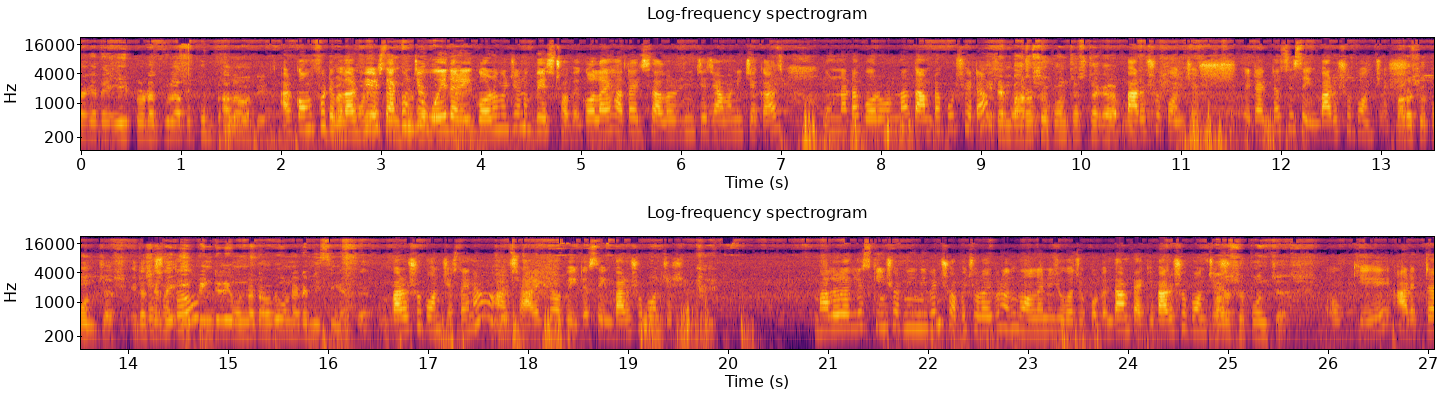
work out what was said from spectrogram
থাকে তাই এই প্রোডাক্টগুলো আপু খুব ভালো হবে। আর কমফোর্টেবল মানে আর অনেক ভিয়ার্স এখন যে ওয়েদার এই হ্যাঁ। গরমের জন্য বেস্ট হবে। গলায় হাতায় সালোয়ারের নিচে জামা নিচে কাজ। ওড়নাটা বড় ওড়না দামটা পড়ছে এটা এটা বারোশো পঞ্চাশ টাকা আপু। বারোশো পঞ্চাশ। এটা একটা আছে সেম বারোশো পঞ্চাশ। বারোশো পঞ্চাশ। এটার এটার সাথে এই প্রিন্টের হবে অন্যটা মিসিং আছে। বারোশো পঞ্চাশ তাই না? আচ্ছা আরেকটা হবে এটা সেম বারোশো পঞ্চাশে ভালো লাগলে স্ক্রিনশট নিয়ে নেবেন শপে চলে আসবেন অথবা অনলাইনে যোগাযোগ করবেন। দামটা কি? বারোশো পঞ্চাশ। বারোশো পঞ্চাশ। ওকে আরেকটা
